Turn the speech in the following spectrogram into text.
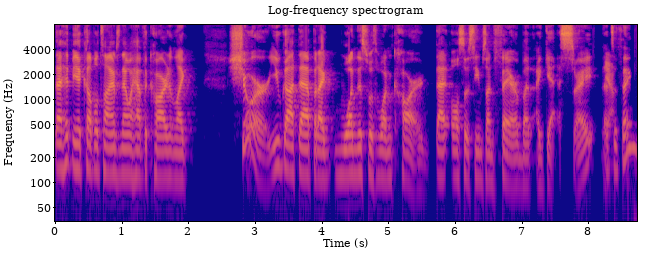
that hit me a couple times. Now I have the card. I'm like, sure, you got that, but I won this with one card. That also seems unfair, but I guess right. That's a thing.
